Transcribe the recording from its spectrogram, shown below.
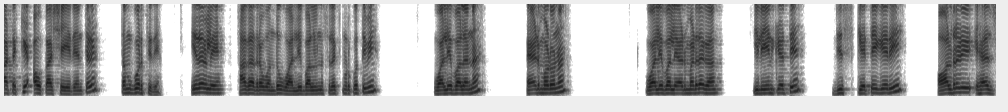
ಆಟಕ್ಕೆ ಅವಕಾಶ ಇದೆ ಅಂತೇಳಿ ತಮ್ಗೆ ಗೊತ್ತಿದೆ. ಇದರಲ್ಲಿ ಹಾಗಾದ್ರೆ ಒಂದು ವಾಲಿಬಾಲನ್ನು ಸೆಲೆಕ್ಟ್ ಮಾಡ್ಕೋತೀವಿ. ವಾಲಿಬಾಲನ್ನು ಆ್ಯಡ್ ಮಾಡೋಣ. ವಾಲಿಬಾಲ್ ಆ್ಯಡ್ ಮಾಡಿದಾಗ ಇಲ್ಲಿ ಏನು ಕೇಳ್ತಿ? This category already has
